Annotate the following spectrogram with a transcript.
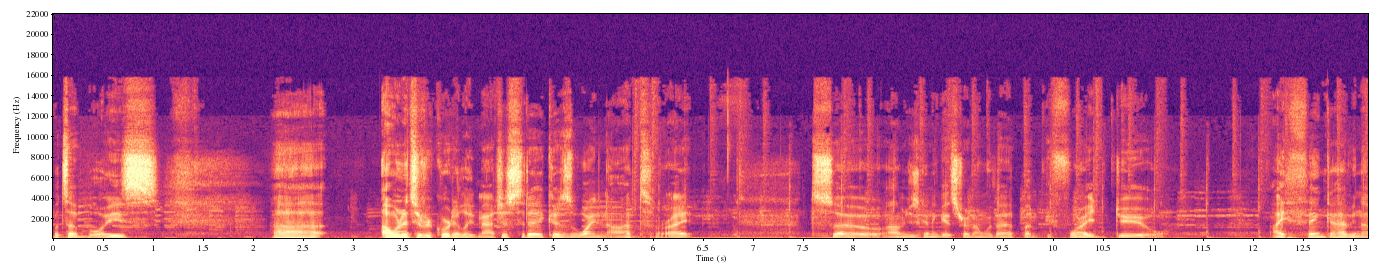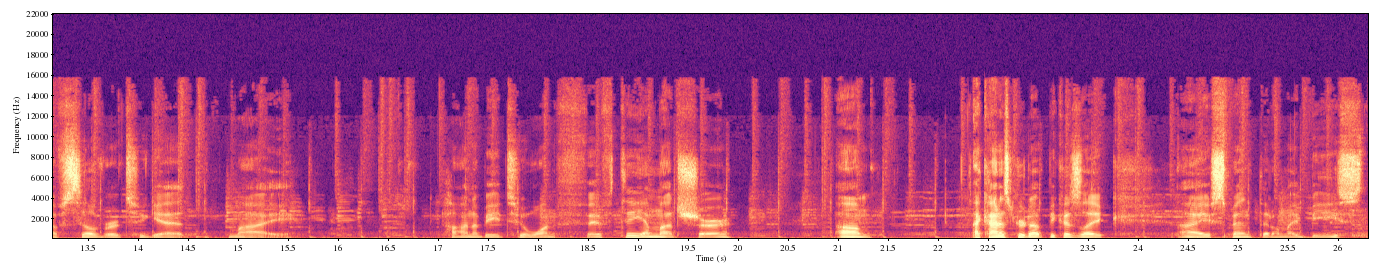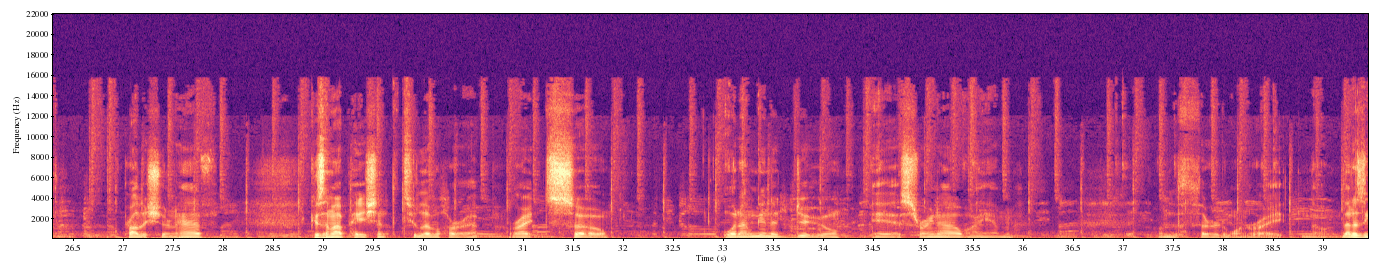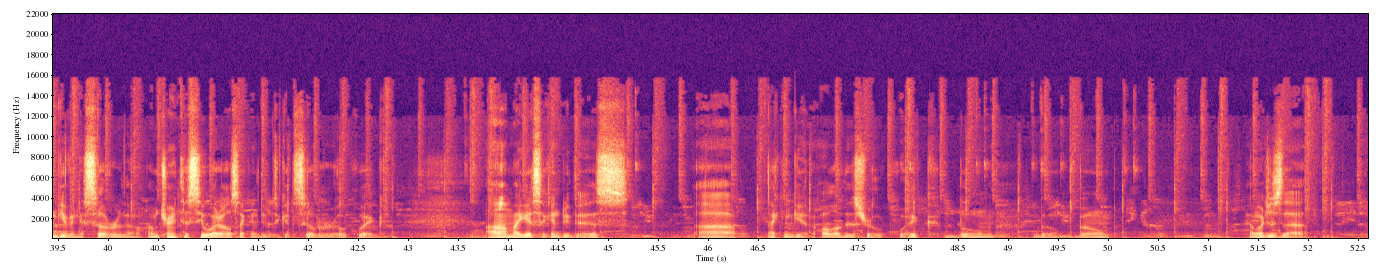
What's up, boys? Uh, I wanted to record elite matches today because why not, right? So I'm just gonna get straight on with that. But before I do, I think I have enough silver to get my Hanabi to 150. I'm not sure. Um, I kind of screwed up because like I spent it on my beast. Probably shouldn't have because I'm not patient to level her up, right? So, what I'm gonna do is right now I am on the third one, right? No, that doesn't give any silver though. I'm trying to see what else I can do to get silver real quick. Um, I guess I can do this. Uh, I can get all of this real quick. Boom, boom, boom. How much is that?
